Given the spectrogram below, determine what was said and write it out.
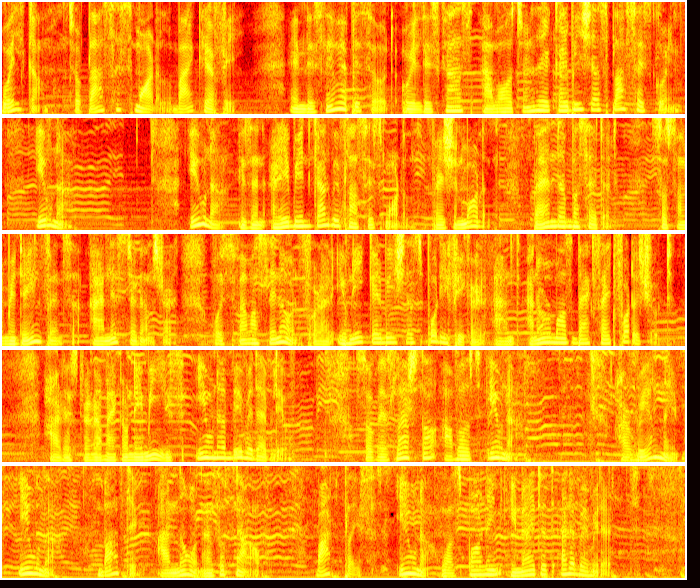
Welcome to Plus Size Model Biography. In this new episode, we'll discuss about another curvaceous plus size queen, Yuna. Yuna is an Arabian curvy plus size model, fashion model, brand ambassador, social media influencer, and Instagram star who is famously known for her unique curvaceous body figure and enormous backside photoshoot. Her Instagram account name is Yuna BBW. So guys, let's know about Yuna. Her real name, Yuna Birthday unknown as of now. Birthplace Yuna was born in United Arab Emirates.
